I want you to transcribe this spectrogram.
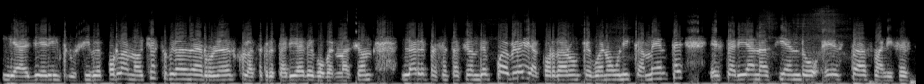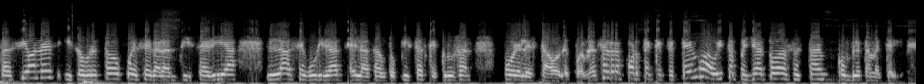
y ayer, inclusive por la noche, estuvieron en reuniones con la Secretaría de Gobernación, la representación de Puebla, y acordaron que bueno, únicamente estarían haciendo estas manifestaciones y sobre todo pues se garantizaría la seguridad en las autopistas que cruzan por el estado de Puebla. Es el reporte que te tengo, ahorita pues ya todas están completamente libres.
